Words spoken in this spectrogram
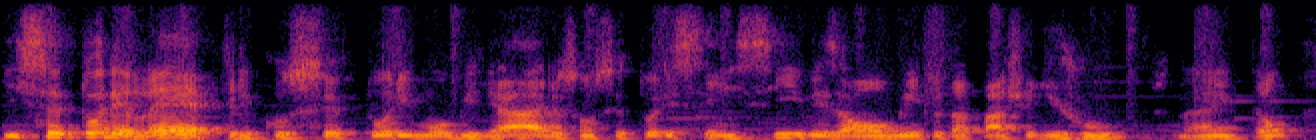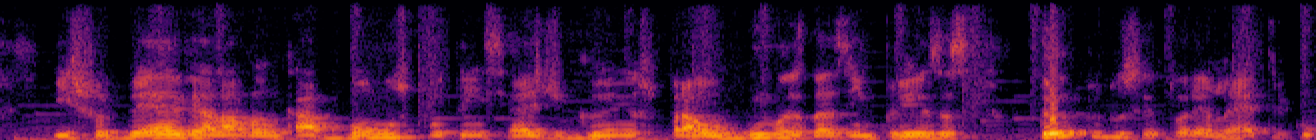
E setor elétrico, setor imobiliário são setores sensíveis ao aumento da taxa de juros, né? Então, isso deve alavancar bons potenciais de ganhos para algumas das empresas, tanto do setor elétrico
